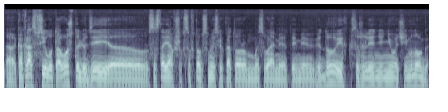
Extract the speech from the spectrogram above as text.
А, как раз в силу того, что людей, э, состоявшихся в том смысле, в котором мы с вами это имеем в виду, их, к сожалению, не очень много.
